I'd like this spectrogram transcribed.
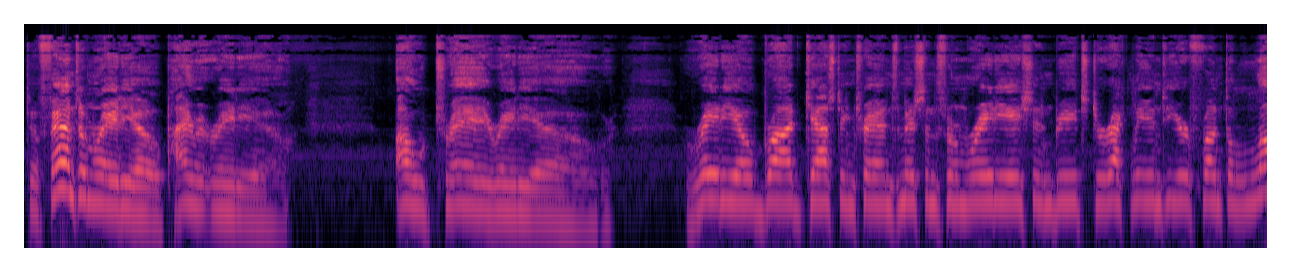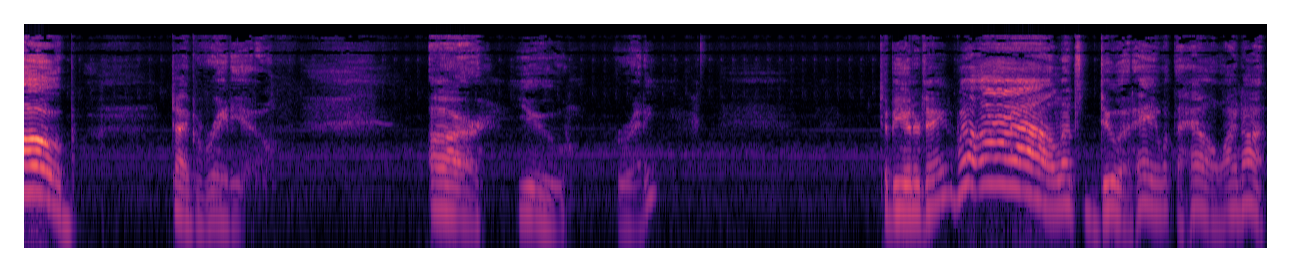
to Phantom Radio, Pirate Radio, Outre Radio, radio broadcasting transmissions from Radiation Beach directly into your frontal lobe type of radio. Are you ready to be entertained? Well, ah, let's do it. Hey, what the hell? Why not?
